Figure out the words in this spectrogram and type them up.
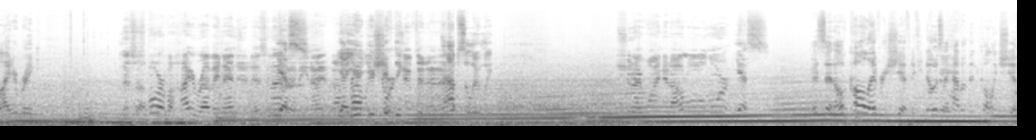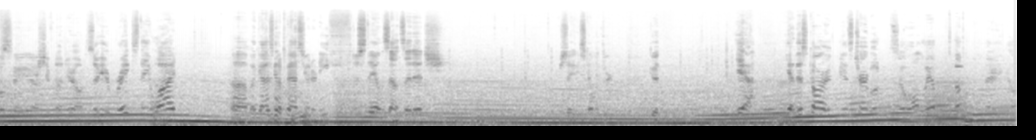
Lighter brake. This is more of a high revving engine, isn't it? Yes. I mean, I, yeah, you're, you're shifting. Absolutely. Should I wind it out a little more? Yes. Like I said, I'll call every shift. If you notice, I haven't been calling shifts. Okay, yeah. You're shifting on your own. So here, brake, stay wide. Um, a guy's gonna pass you underneath. Just stay on this outside edge. Mercedes coming through. Good. Yeah. Yeah, this car is turbo, so all the way up. Up. There you go.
